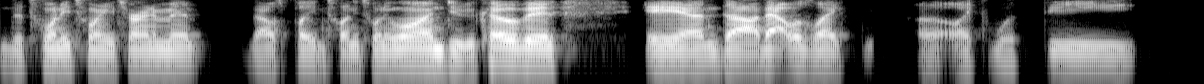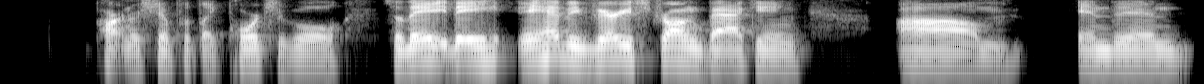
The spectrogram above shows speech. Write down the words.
the 2020 tournament that was played in 2021 due to COVID, and uh, that was like uh, like with the partnership with like Portugal. So they they they have a very strong backing. Um, and then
